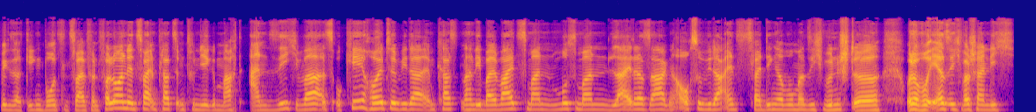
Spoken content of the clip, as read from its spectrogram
wie gesagt, gegen Bozen 2-5 verloren, den zweiten Platz im Turnier gemacht. An sich war es okay. Heute wieder im Kasten Hannibal Weizmann, muss man leider sagen, auch so wieder eins, zwei Dinger, wo man sich wünscht, äh, oder wo er sich wahrscheinlich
